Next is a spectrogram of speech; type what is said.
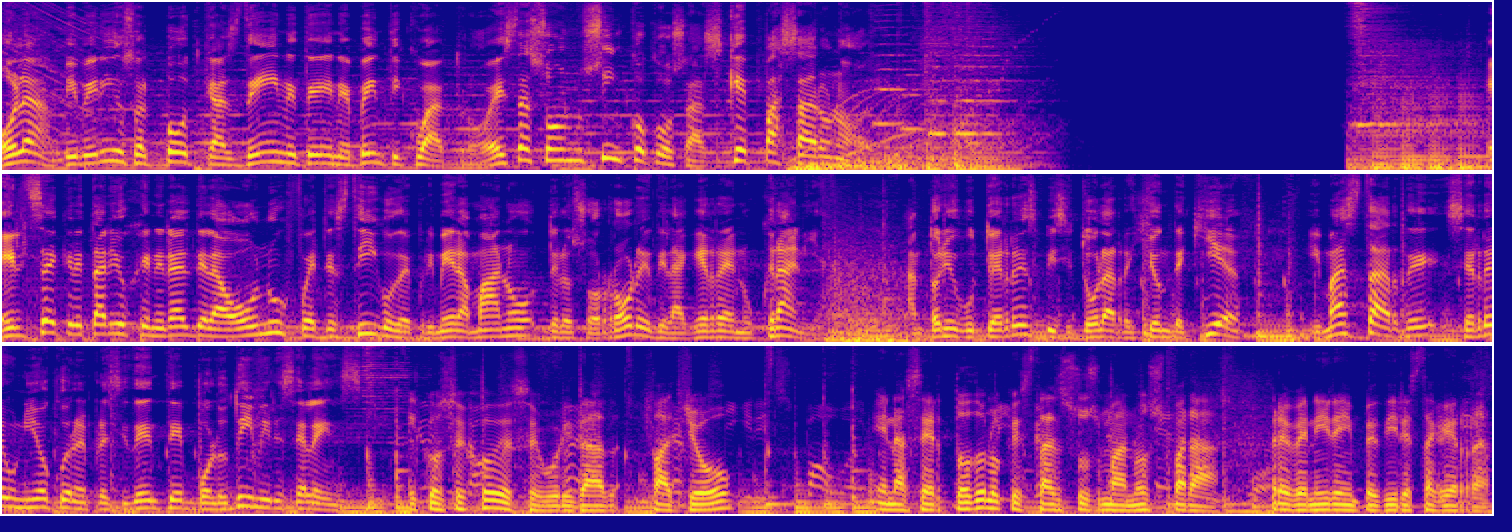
Hola, bienvenidos al podcast de NTN 24. Estas son cinco cosas que pasaron hoy. El secretario general de la ONU fue testigo de primera mano de los horrores de la guerra en Ucrania. Antonio Guterres visitó la región de Kiev y más tarde se reunió con el presidente Volodymyr Zelensky. El Consejo de Seguridad falló en hacer todo lo que está en sus manos para prevenir e impedir esta guerra.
